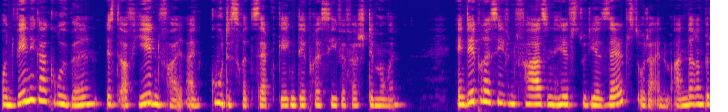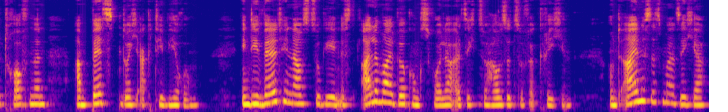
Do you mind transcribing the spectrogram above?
und weniger grübeln ist auf jeden Fall ein gutes Rezept gegen depressive Verstimmungen. In depressiven Phasen hilfst du dir selbst oder einem anderen Betroffenen am besten durch Aktivierung. In die Welt hinauszugehen ist allemal wirkungsvoller, als sich zu Hause zu verkriechen. Und eines ist mal sicher,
